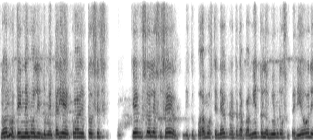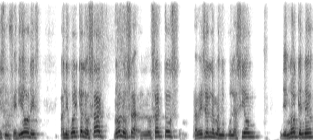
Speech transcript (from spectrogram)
¿no? No tenemos la indumentaria adecuada, entonces, ¿qué suele suceder? De que podamos tener atrapamiento en los miembros superiores, inferiores, al igual que los actos, ¿no? Los, los actos, a veces la manipulación de no tener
